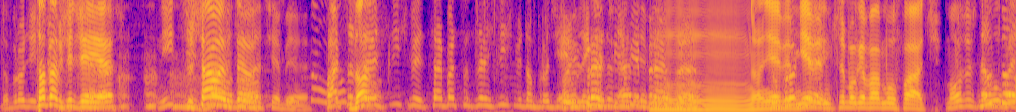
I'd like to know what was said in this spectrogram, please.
dobrodziej... Co tam się dzieje? Nic, Słyszałem dla ciebie. Patrz co znaleźliśmy, patrz co znaleźliśmy, dobrodzieju. Oj, legendarny. prezent, ciebie prezent. prezent. Mm, no nie wiem, nie wiem, czy mogę wam ufać. Możesz nam No ufać.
